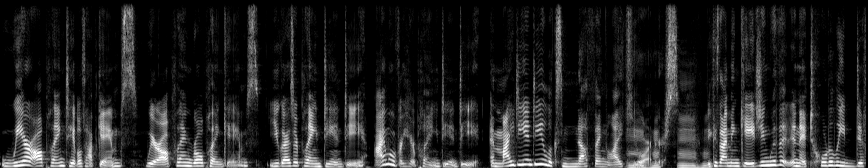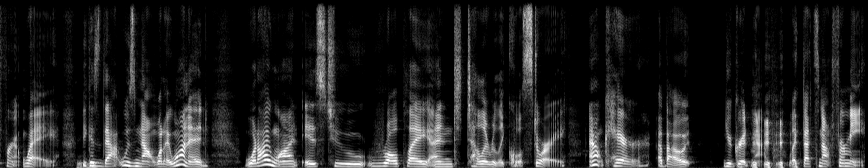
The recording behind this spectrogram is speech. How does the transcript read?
we are all playing tabletop games. We are all playing role-playing games. You guys are playing d&d i'm over here playing d&d and my d&d looks nothing like mm-hmm, yours mm-hmm. because i'm engaging with it in a totally different way because that was not what i wanted. What i want is to role play and tell a really cool story. I don't care about your grid map. like that's not for me.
